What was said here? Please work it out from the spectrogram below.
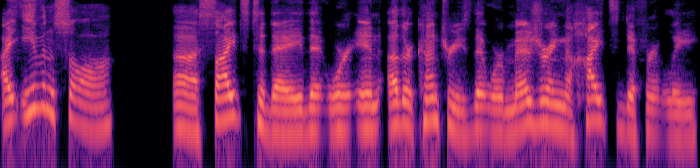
I even saw uh, sites today that were in other countries that were measuring the heights differently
